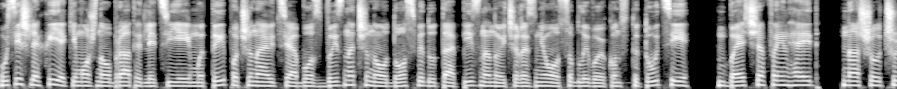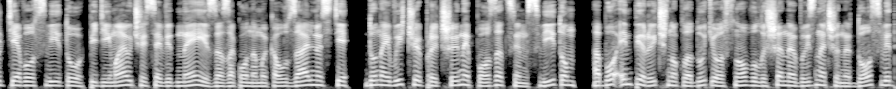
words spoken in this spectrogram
Усі шляхи, які можна обрати для цієї мети, починаються або з визначеного досвіду та пізнаної через нього особливої конституції, Беща Фейнгейт, нашого чуттєвого світу, підіймаючися від неї за законами каузальності до найвищої причини поза цим світом, або емпірично кладуть у основу лише невизначений досвід,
